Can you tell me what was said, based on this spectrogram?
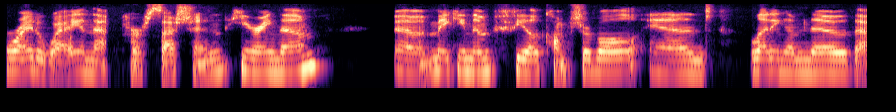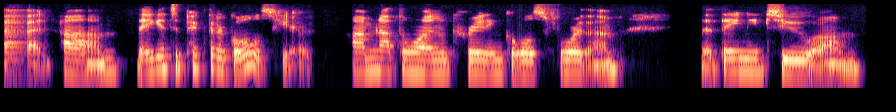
right away in that first session, hearing them, uh, making them feel comfortable, and letting them know that um, they get to pick their goals here. I'm not the one creating goals for them. That they need to um,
